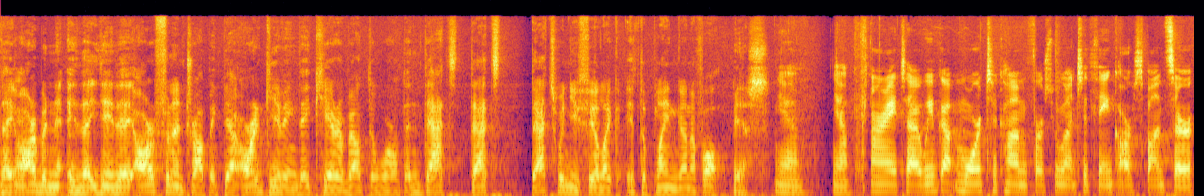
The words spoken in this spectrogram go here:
They mm-hmm. are bene- they, they, they are philanthropic. They are giving. They care about the world, and that's that's that's when you feel like is the plane gonna fall? Yes. Yeah. Yeah. All right. Uh, we've got more to come. First, we want to thank our sponsor,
